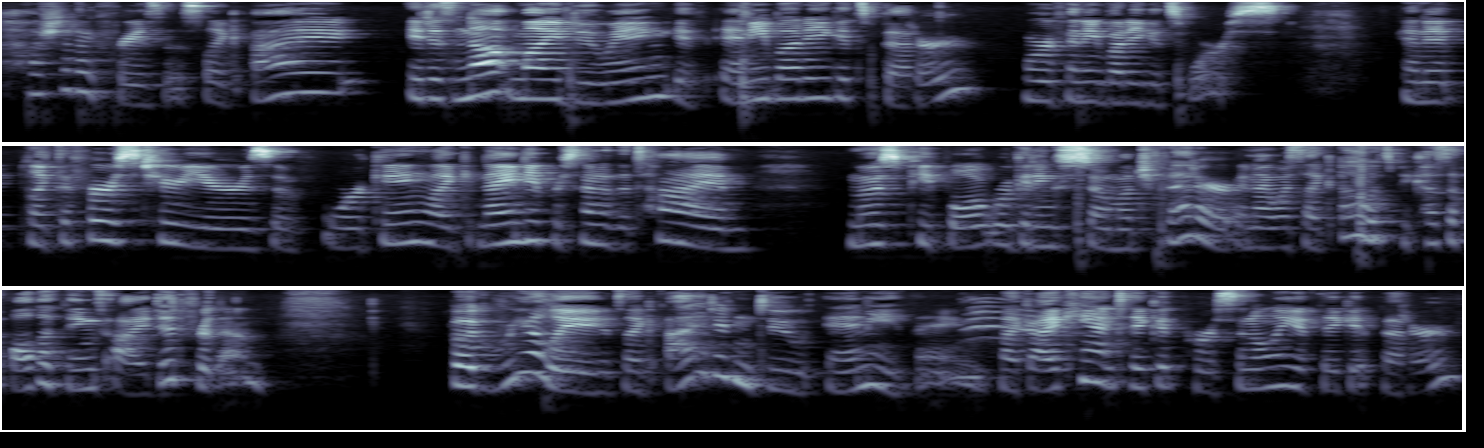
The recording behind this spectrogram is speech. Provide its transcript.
how should I phrase this? Like I it is not my doing if anybody gets better or if anybody gets worse. And it like the first 2 years of working, like 90% of the time most people were getting so much better and I was like, "Oh, it's because of all the things I did for them." But really, it's like I didn't do anything. Like I can't take it personally if they get better,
